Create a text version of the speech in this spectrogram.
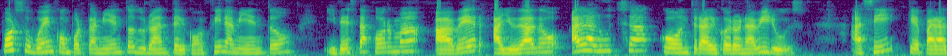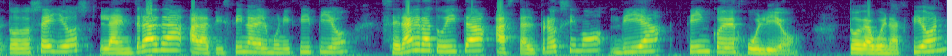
por su buen comportamiento durante el confinamiento y de esta forma haber ayudado a la lucha contra el coronavirus. Así que para todos ellos la entrada a la piscina del municipio será gratuita hasta el próximo día 5 de julio. Toda buena acción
